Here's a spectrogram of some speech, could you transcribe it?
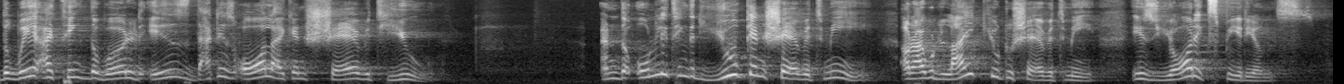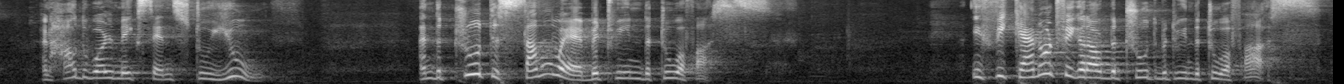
the way I think the world is, that is all I can share with you. And the only thing that you can share with me, or I would like you to share with me, is your experience and how the world makes sense to you. And the truth is somewhere between the two of us. If we cannot figure out the truth between the two of us,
